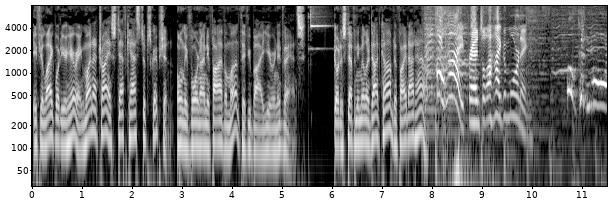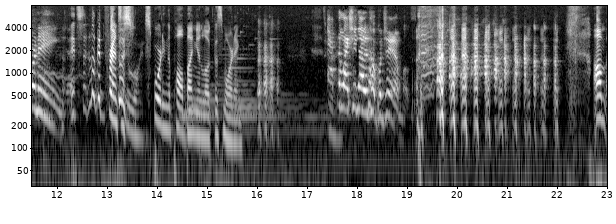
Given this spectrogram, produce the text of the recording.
If you like what you're hearing, why not try a StephCast subscription? Only $4.95 a month if you buy a year in advance. Go to StephanieMiller.com to find out how. Oh, hi, Frangela. Hi, good morning. Oh, good morning. It's look at Frances sporting the Paul Bunyan look this morning. Acting like she's not in her pajamas. Um,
